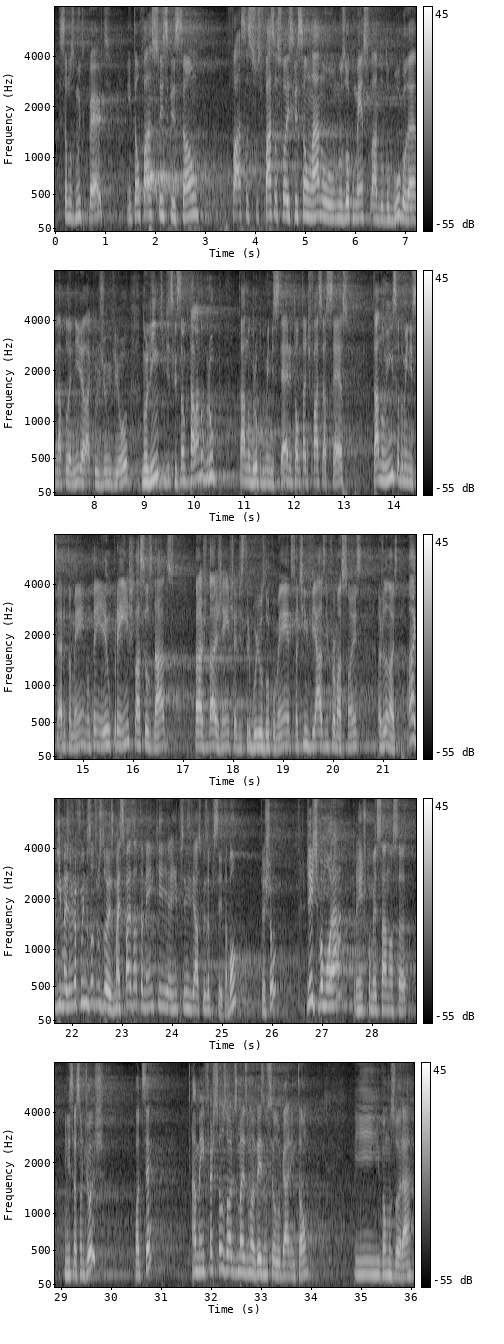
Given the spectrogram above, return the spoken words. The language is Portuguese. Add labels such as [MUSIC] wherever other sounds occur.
estamos muito perto. Então, faça sua inscrição, faça, faça sua inscrição lá no, nos documentos lá do, do Google, né, na planilha lá que o Gil enviou, no link de inscrição que está lá no grupo, está no grupo do Ministério, então está de fácil acesso. Está no Insta do Ministério também, não tem erro, preenche lá seus dados para ajudar a gente a distribuir os documentos, a te enviar as informações, ajuda nós. Ah, Gui, mas eu já fui nos outros dois, mas faz lá também que a gente precisa enviar as coisas para você, tá bom? Fechou? Gente, vamos orar para a gente começar a nossa iniciação de hoje? Pode ser? Amém. Feche seus olhos mais uma vez no seu lugar então e vamos orar.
